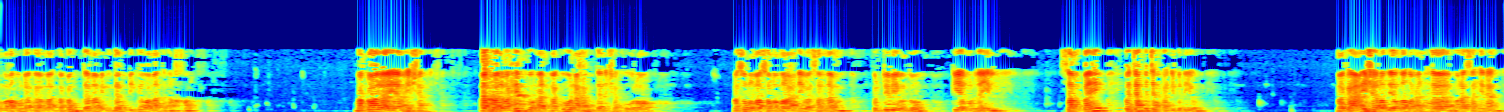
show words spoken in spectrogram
الله لك ما تقدم من ذنبك وما تأخر فقال يا عائشة Afal wahibbu an akuna abdan syakura. Rasulullah sallallahu alaihi wasallam berdiri untuk qiyamul lail sampai pecah-pecah kaki beliau. Maka Aisyah radhiyallahu anha merasa heran.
